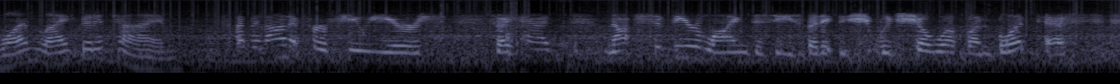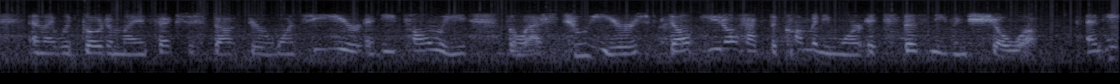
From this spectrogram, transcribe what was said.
one life at a time. I've been on it for a few years. So I've had not severe Lyme disease, but it would show up on blood tests. And I would go to my infectious doctor once a year, and he told me the last two years, don't you don't have to come anymore. It doesn't even show up. And he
